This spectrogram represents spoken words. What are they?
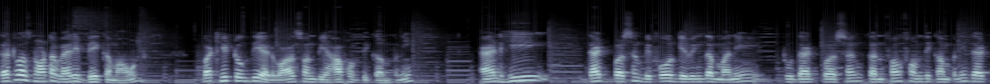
that was not a very big amount, but he took the advance on behalf of the company and he that person before giving the money to that person confirm from the company that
